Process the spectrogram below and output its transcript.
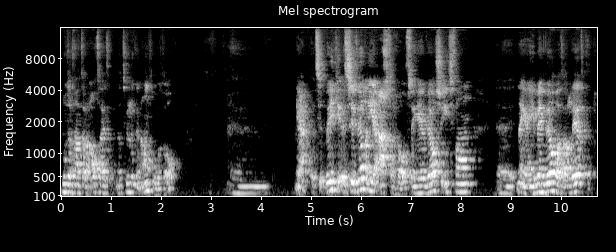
moeder had er altijd natuurlijk een antwoord op. Ehm, ja, het, weet je, het zit wel in je achterhoofd en je hebt wel zoiets van, eh, nou ja, je bent wel wat alerter.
